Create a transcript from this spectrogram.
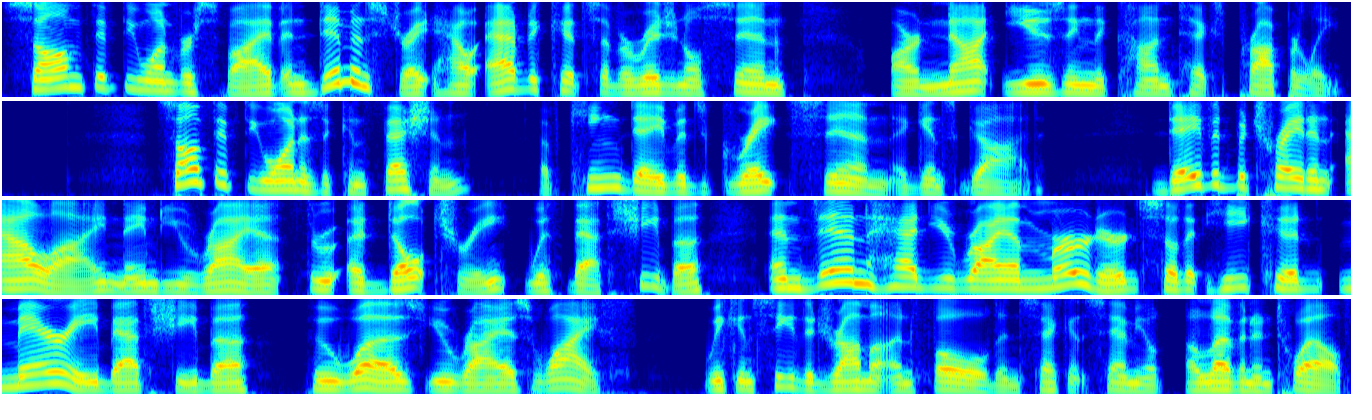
Psalm 51, verse 5, and demonstrate how advocates of original sin are not using the context properly. Psalm 51 is a confession of King David's great sin against God. David betrayed an ally named Uriah through adultery with Bathsheba and then had Uriah murdered so that he could marry Bathsheba, who was Uriah's wife. We can see the drama unfold in 2 Samuel 11 and 12.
